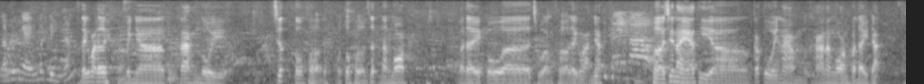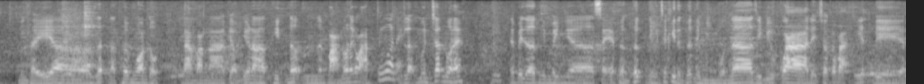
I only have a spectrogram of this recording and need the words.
làm lúc cũng bất bình lắm Đây các bạn ơi, mình à, cũng đang ngồi trước tô phở rồi, một tô phở rất là ngon. Và đây cô à, chủ hàng phở đây các bạn nhé. Phở trên này thì à, các cô ấy làm khá là ngon và đầy đặn. Mình thấy à, rất là thơm ngon rồi. Làm bằng à, kiểu như là thịt lợn bản luôn đấy các bạn. đúng rồi đấy Thịt lợn nguyên chất luôn đấy. Thế bây giờ thì mình sẽ thưởng thức nhưng trước khi thưởng thức thì mình muốn review qua để cho các bạn biết về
